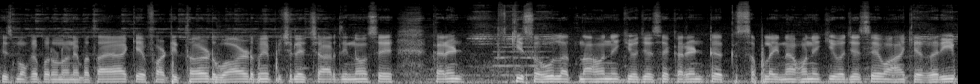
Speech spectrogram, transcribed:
اس موقع پر انہوں نے بتایا کہ فورٹی تھرڈ وارڈ میں پچھلے چار دنوں سے کرنٹ کی سہولت نہ ہونے کی وجہ سے، کرنٹ سپلائی نہ ہونے کی وجہ سے وہاں کے غریب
